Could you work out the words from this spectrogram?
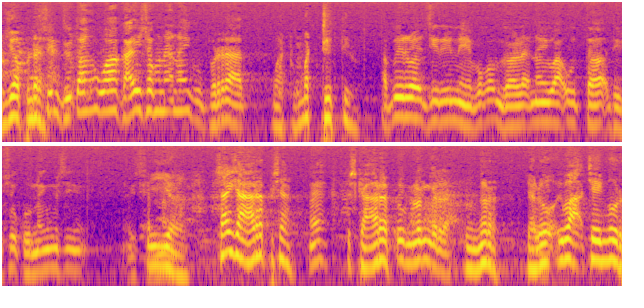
Iya bener. Sing diutang wah gak iso ngenekno iku berat. Waduh medit iku. Tapi ro cirine pokok golekno iwak utek disugune iku mesti wis seneng. Iya. Saya arep pisan. Eh, Wis gak arep. lu mlenger. Bener. Jaluk iwak cengur.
